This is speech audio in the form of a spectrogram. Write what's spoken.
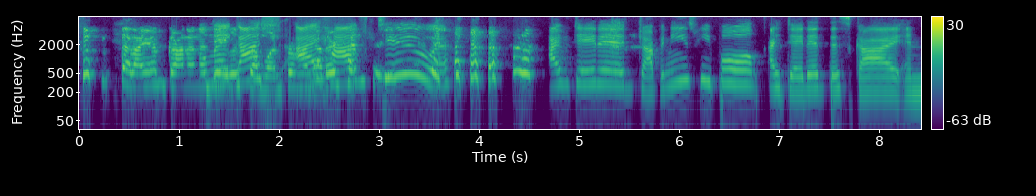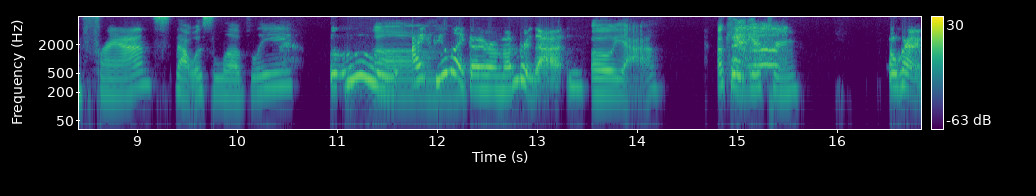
that I have gone on a Oh date with someone from I another have country. too. Dated Japanese people. I dated this guy in France. That was lovely. Ooh, I feel Um, like I remember that. Oh yeah. Okay, your turn. Okay.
